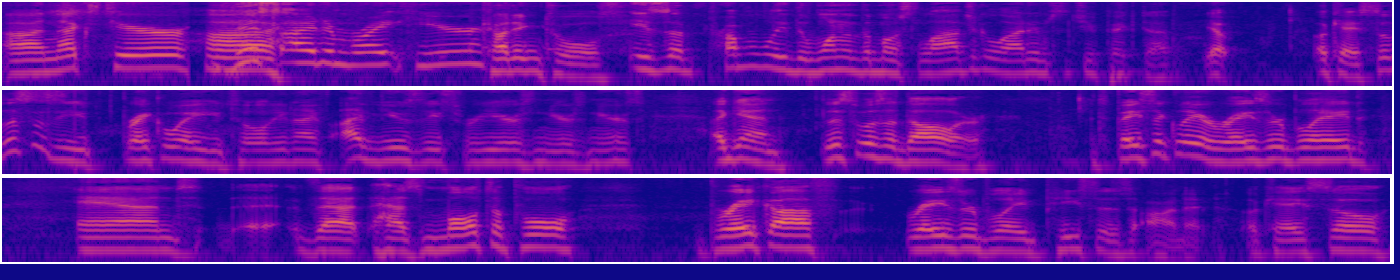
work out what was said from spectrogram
Uh, next here, uh, this item right here cutting tools. is a, probably the one of the most logical items that you picked up. Yep. Okay, so this is a breakaway utility knife. I've used these for years and years and years. Again, this was a dollar. It's basically a razor blade, and uh, that has multiple break-off razor blade pieces on it. Okay, so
